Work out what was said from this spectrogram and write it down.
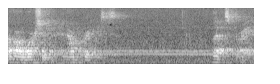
of our worship and our praise. Let us pray.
